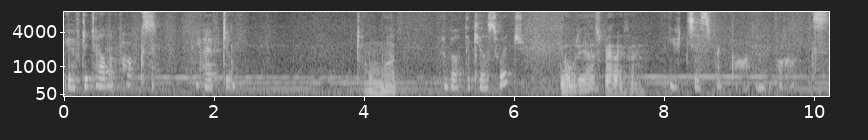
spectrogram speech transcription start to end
You have to tell them, Fox. You have to. Tell them what? About the kill switch. Nobody asked me anything. You've just forgotten, Fox.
